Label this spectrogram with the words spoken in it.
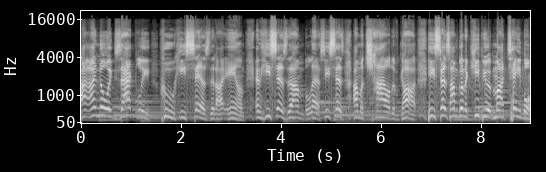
I, know exactly who He says that I am. And He says that I'm blessed. He says I'm a child of God. He says I'm going to keep you at my table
